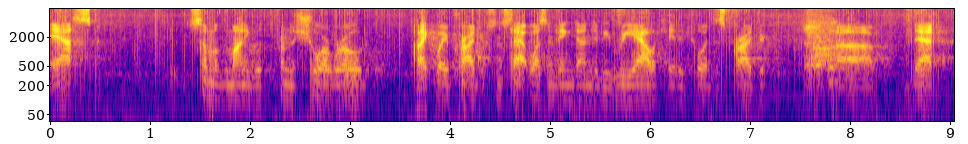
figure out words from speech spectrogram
ask some of the money with- from the Shore Road Bikeway project, since that wasn't being done, to be reallocated toward this project. Uh, That,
